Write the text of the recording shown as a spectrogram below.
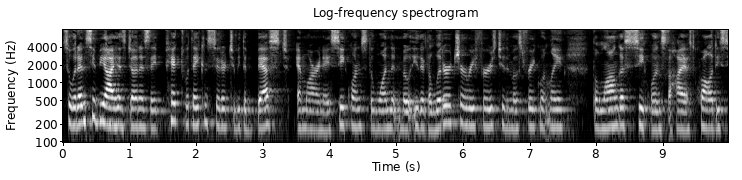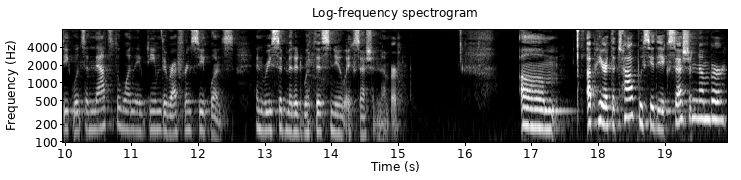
So what NCBI has done is they picked what they consider to be the best mRNA sequence, the one that either the literature refers to the most frequently, the longest sequence, the highest quality sequence, and that's the one they've deemed the reference sequence and resubmitted with this new accession number. Um, up here at the top, we see the accession number,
